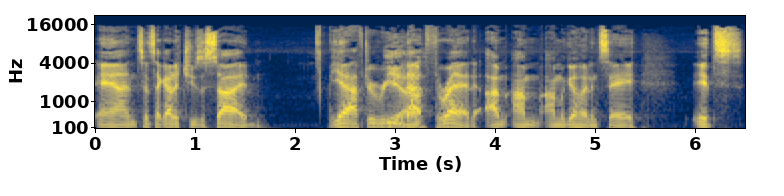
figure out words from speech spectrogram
And since I got to choose a side, yeah, after reading Yeah. that thread, I'm I'm I'm gonna go ahead and say it's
